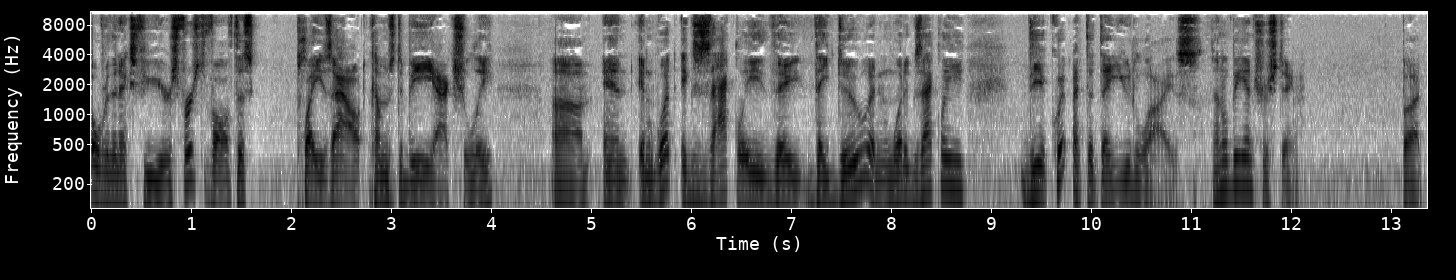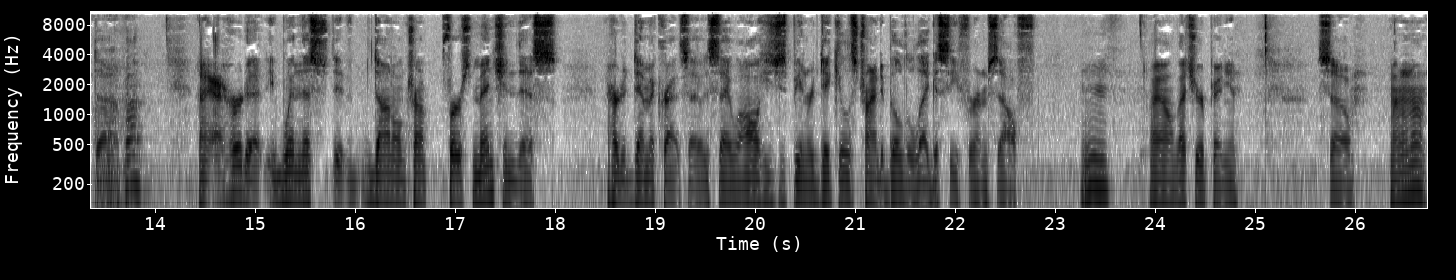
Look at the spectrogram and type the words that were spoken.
over the next few years. First of all, if this plays out, comes to be actually, um, and and what exactly they they do, and what exactly the equipment that they utilize. That'll be interesting. But uh, Uh-huh. I, I heard it when this Donald Trump first mentioned this. I heard a Democrat say, say, "Well, he's just being ridiculous, trying to build a legacy for himself." Hmm. well, that's your opinion. So I don't know.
